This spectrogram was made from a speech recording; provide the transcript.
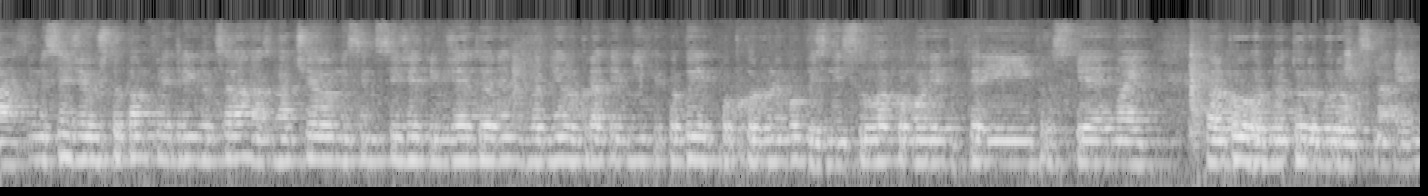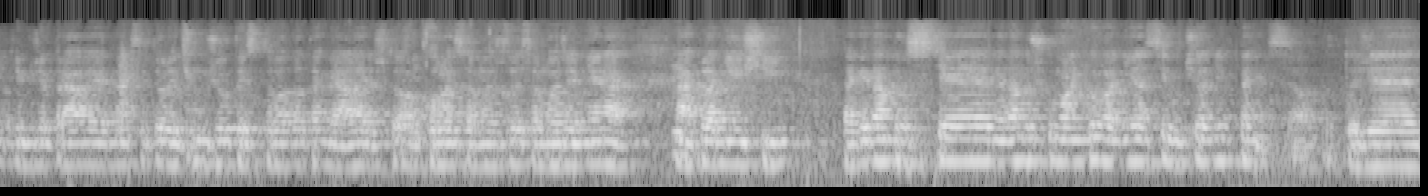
já si myslím, že už to pan Friedrich docela naznačil. Myslím si, že tím, že je to jeden z hodně lukrativních jakoby, obchodů nebo biznisů a komodit, který prostě mají velkou hodnotu do budoucna, i tím, že právě jednak si to lidi můžou pěstovat a tak dále, když to alkohol je samozřejmě, samozřejmě ná- nákladnější, tak je tam prostě, mě tam trošku malinko vadí asi účel těch peněz, jo, protože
